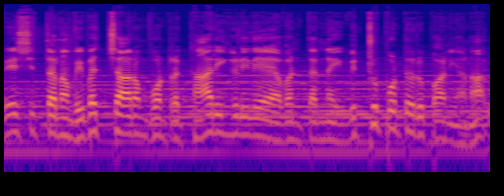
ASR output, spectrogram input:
வேஷித்தனம் விபச்சாரம் போன்ற காரியங்களிலே அவன் தன்னை விற்று போட்டு இருப்பானியானால்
